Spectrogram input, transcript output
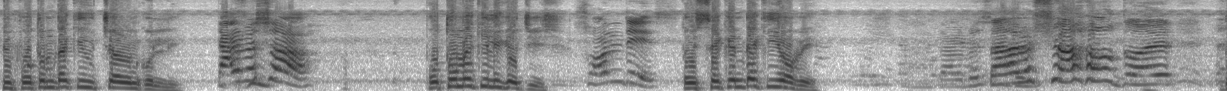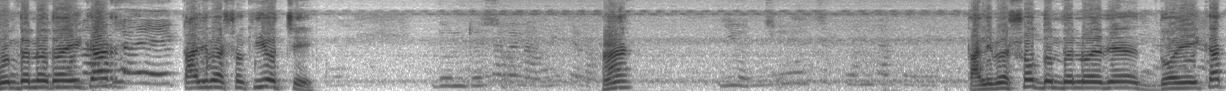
তুই প্রথমটা কি উচ্চারণ করলি? প্রথমে কি লিখেছিস? সন্দেশ। তো সেকেন্ডটা কি হবে? দন্তনদয়িকার কালিবাস কি হচ্ছে? দুনটে স হ্যাঁ কি হচ্ছে তালিবাস দন্তনদয়িকার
